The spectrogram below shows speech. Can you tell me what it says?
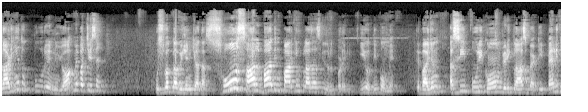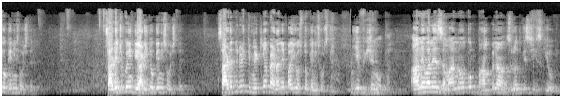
گاڑیاں تو پورے نیو یارک میں پچیس ہیں۔ اس وقت کا ویژن کیا تھا؟ سو سال بعد ان پارکنگ پلازاز کی ضرورت پڑے گی۔ یہ ہوتی قومیں۔ تے بھائی جان، اسی پوری قوم جڑی کلاس بیٹھی، پہلی تو اگے نہیں سوچتے۔ ساڑھے جو کہیں دیہڑی تو اگے نہیں سوچتے۔ ساڑھے تو جڑی کمیٹیاں بہنا نے پائی اس تو نہیں سوچتے یہ ویژن ہوتا آنے والے زمانوں کو بھانپنا ضرورت کس چیز کی ہوگی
